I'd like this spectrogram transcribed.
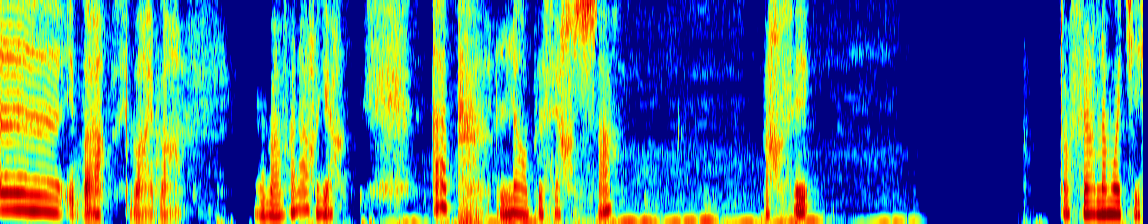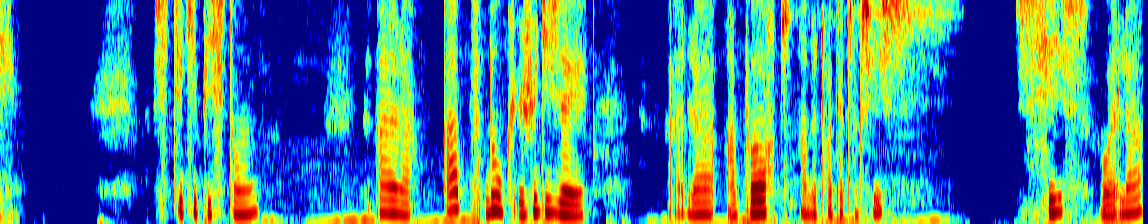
Euh, et bah, et bah, et bah. Voilà, regarde. Hop, là on peut faire ça. Parfait. T'en faire la moitié. Sticky piston. Voilà. Hop, donc je disais. Là, importe 1, 2, 3, 4, 5, 6. 6, voilà.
